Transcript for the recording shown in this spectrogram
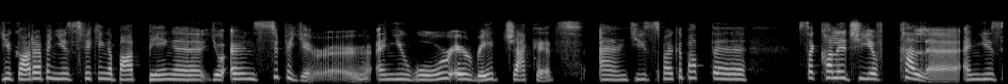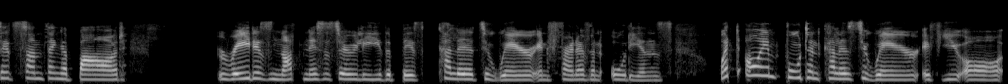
you got up and you were speaking about being a your own superhero, and you wore a red jacket, and you spoke about the psychology of color, and you said something about red is not necessarily the best color to wear in front of an audience. What are important colors to wear if you are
